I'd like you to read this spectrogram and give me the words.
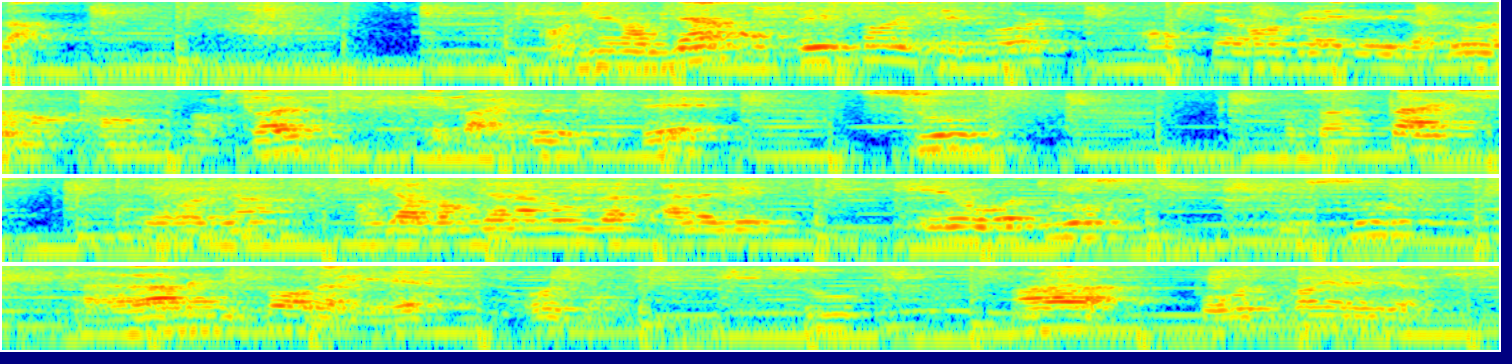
là, en gainant bien, en baissant les épaules, en serrant le périnée des abdos et en ancrant dans le sol. Et pareil de l'autre côté, souffle, comme ça, tac, et reviens. En gardant bien la main ouverte à l'aller et au retour, ou souffle, ramène fort derrière, reviens, souffle, Voilà, pour votre premier exercice.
